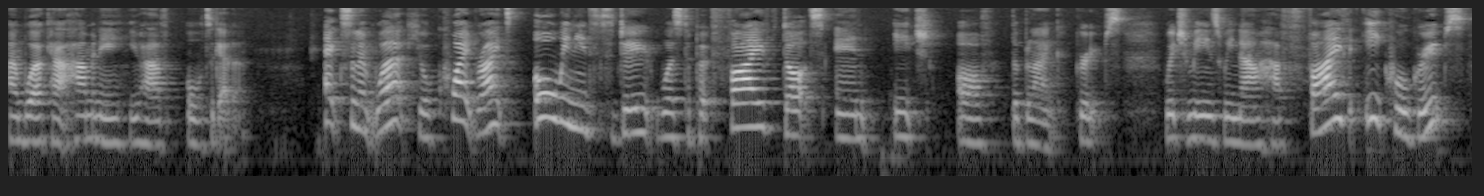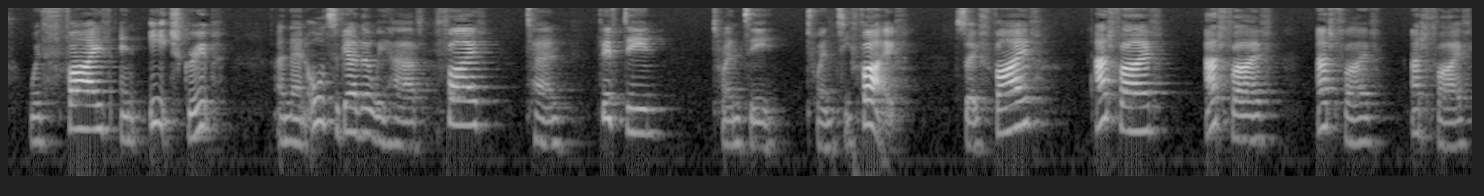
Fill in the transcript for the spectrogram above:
and work out how many you have altogether. Excellent work, you're quite right. All we needed to do was to put five dots in each of the blank groups, which means we now have five equal groups with five in each group. And then all together we have 5, 10, 15, 20, 25. So 5, add 5, add 5, add 5, add 5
